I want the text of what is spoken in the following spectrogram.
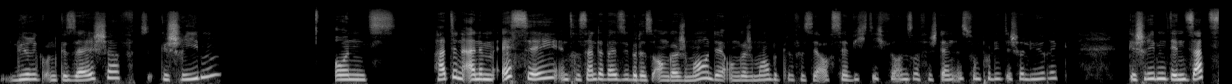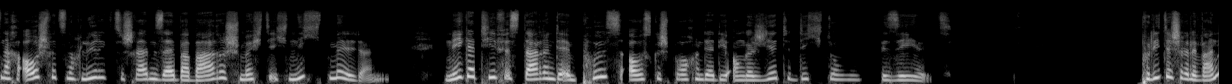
Lyrik und Gesellschaft geschrieben und hat in einem Essay, interessanterweise über das Engagement, der Engagementbegriff ist ja auch sehr wichtig für unser Verständnis von politischer Lyrik, geschrieben, den Satz nach Auschwitz noch Lyrik zu schreiben sei barbarisch, möchte ich nicht mildern. Negativ ist darin der Impuls ausgesprochen, der die engagierte Dichtung beseelt. Politisch relevant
